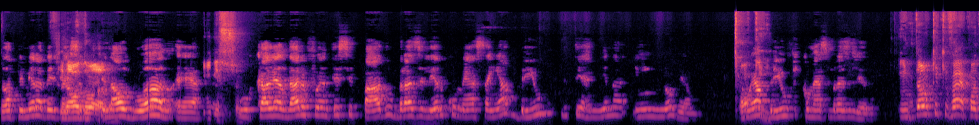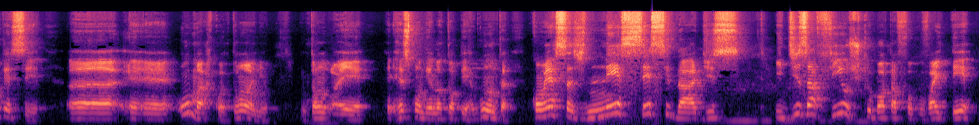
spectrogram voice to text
pela primeira vez final no ano. final do ano, é, Isso. o calendário foi antecipado, o brasileiro começa em abril e termina em novembro. Então Ok. é abril que começa o brasileiro. Então, o que, que vai acontecer? Ah, é, é, o Marco Antônio, então, é, respondendo a tua pergunta, com essas necessidades e desafios que o Botafogo vai ter,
